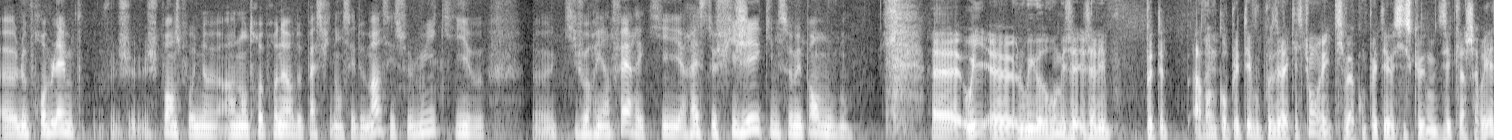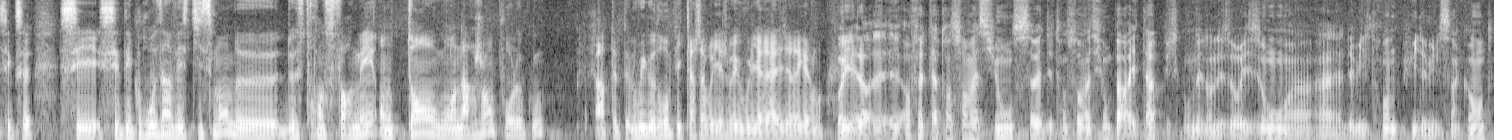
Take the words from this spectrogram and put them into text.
le problème, je, pense, pour un entrepreneur de ne pas se financer demain, c'est celui qui euh, qui veut rien faire et qui reste figé et qui ne se met pas en mouvement. Euh, oui, euh, Louis Gaudreau, mais j'allais peut-être, avant de compléter, vous poser la question, et qui va compléter aussi ce que nous disait Claire Chabrier, c'est que c'est des gros investissements de, se transformer en temps ou en argent, pour le coup? Alors peut-être Louis Gaudreau puis Claire Chabrier, je vais que vous vouliez réagir également. Oui, alors en fait la transformation, ça va être des transformations par étapes, puisqu'on est dans des horizons à 2030 puis 2050.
